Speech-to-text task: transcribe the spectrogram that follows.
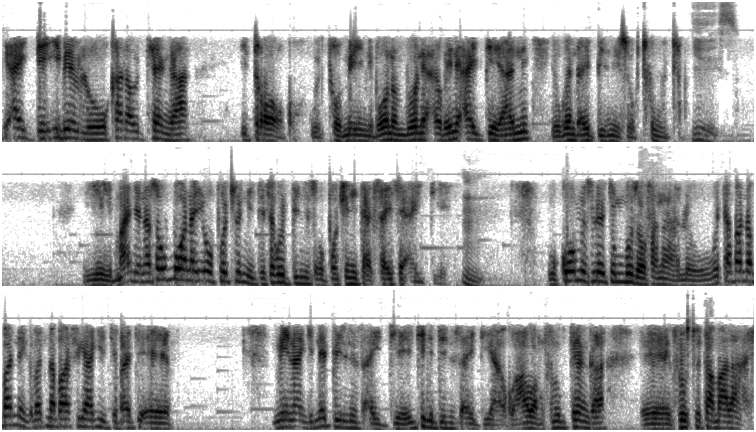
i-idea ibe lokha na uthenga itroko wekuthomeni bona mbone bene-idea yani yokwenza ibhizinisi yokuthutha. Yes. Ye manje nasowubona i-opportunity sekuyi-business opportunity akusayise-idea mm. ukomi siletha umbuzo ofana nalo ukuthi abantu abaningi bathi nabafika kithi bathi eh mina ngine-business idea ithini i-business idea yakho? Hawa ngifuna ukuthenga eh ngifuna ukuthutha amalahle.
